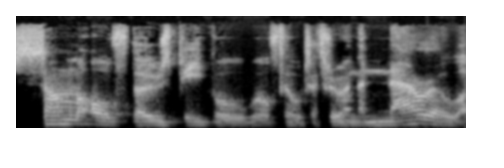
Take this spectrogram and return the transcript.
some of those people will filter through. And the narrower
